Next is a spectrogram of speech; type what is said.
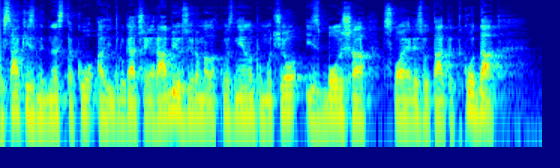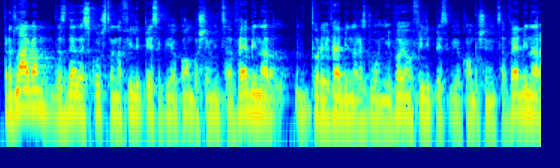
vsak izmed nas tako ali drugače rabi, oziroma lahko z njeno pomočjo izboljša svoje rezultate. Tako da predlagam, da zdaj le skočite na filipesek.com pošiljnica webinar, torej webinar z dvojnim vojom, filipesek.com pošiljnica webinar.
